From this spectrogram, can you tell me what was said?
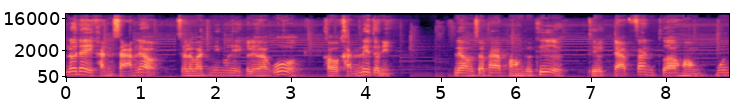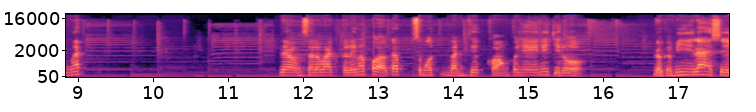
เราได้ขันสามแล้วสารวัตรมิงเลก็เลยว่าโอ้ เขาขันเลยตัวนี้ แล้วสภาพห้องก็คือถือดาบฟันทั่วห้องมุนมัดแล้วสารวัตรก็เลยมาพ่อกับสมุดบันทึกของพ่อใหญ่เนจิโร่แล้วก็มีล่ายซื้อ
